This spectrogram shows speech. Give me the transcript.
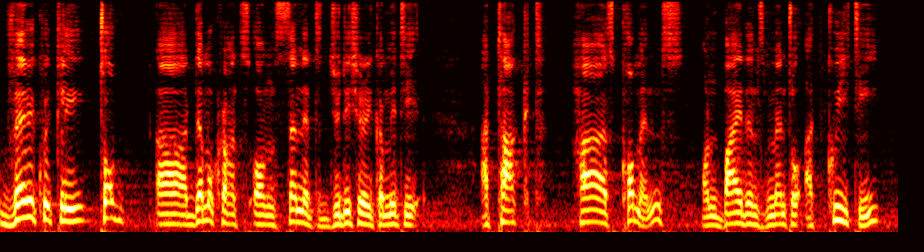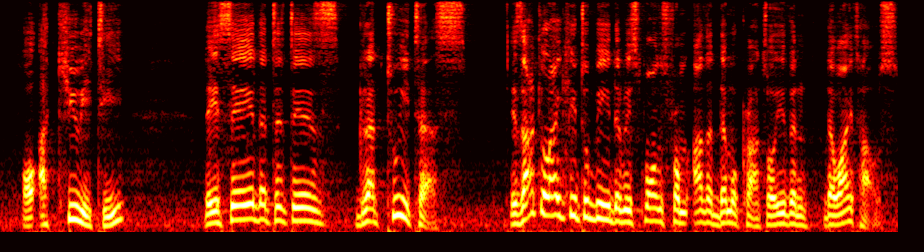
very quickly, top uh, Democrats on Senate Judiciary Committee attacked Hur's comments on Biden's mental acuity or acuity. They say that it is gratuitous. Is that likely to be the response from other Democrats or even the White House?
